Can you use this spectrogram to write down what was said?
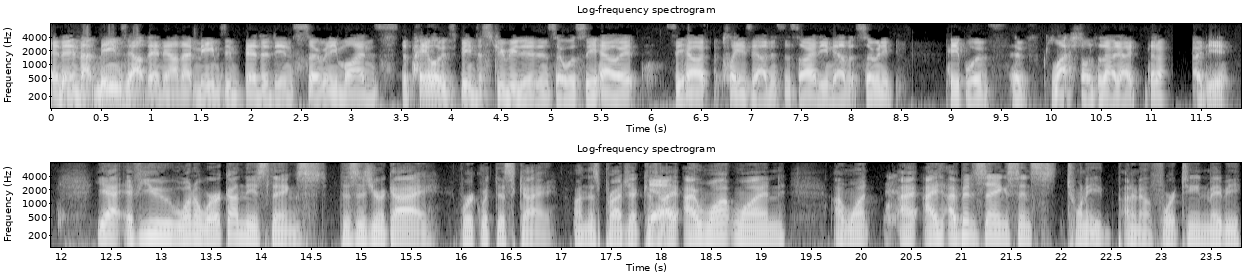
and, and that meme's out there now. That meme's embedded in so many minds. The payload's been distributed. And so we'll see how it, see how it plays out in society now that so many people have, have latched onto that, that idea. Yeah, if you want to work on these things, this is your guy. Work with this guy on this project because Yeah. I, I want one. I want I, I I've been saying since twenty I don't know fourteen maybe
